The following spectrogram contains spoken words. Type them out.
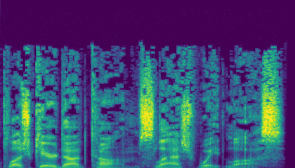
plushcare.com slash weight loss.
